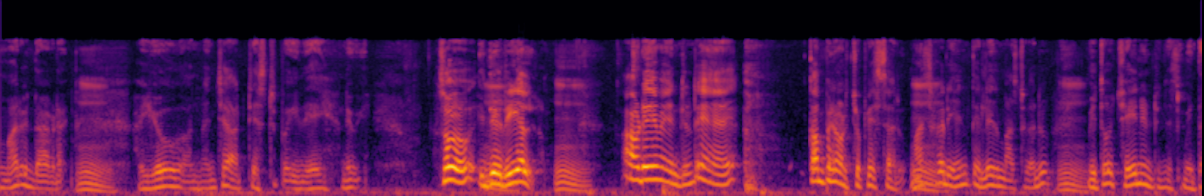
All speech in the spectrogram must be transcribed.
మారింది ఆవిడ. అయ్యో అది మంచి ఆర్టిస్ట్ పోయింది. నువ్వు సో ఇది రియల్ ఆవిడ ఏమేంటంటే కంపెనీ వాళ్ళు చెప్పేస్తారు మాస్టర్ గారు ఏం తెలియదు మాస్టర్ గారు. మీతో చైన్ ఉంటుంది స్మిత.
